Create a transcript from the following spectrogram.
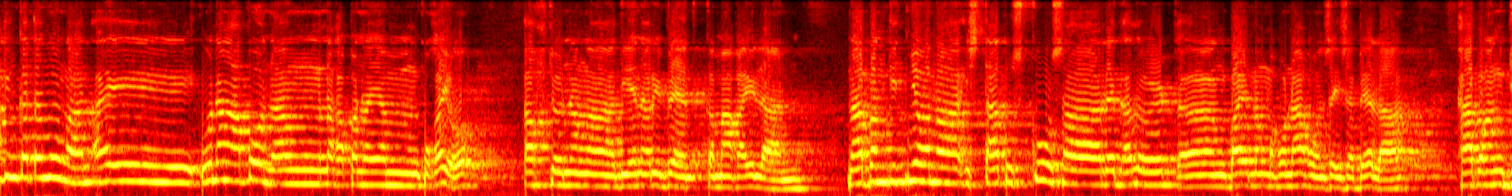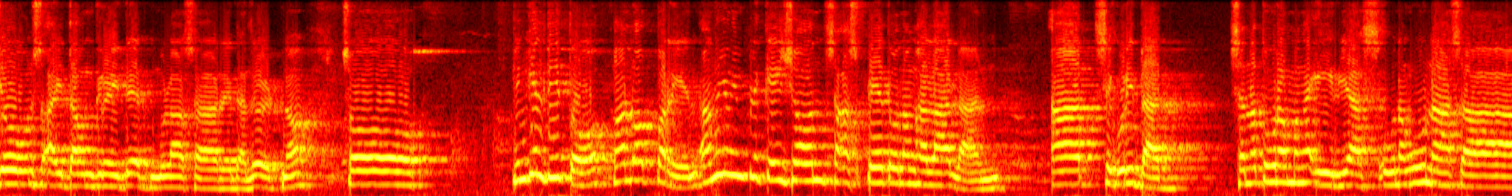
aking katanungan ay una nga po nang nakapanayam ko kayo after ng ah, DNR event kamakailan, nabanggit nyo na status ko sa red alert ang bayan ng Makunakon sa Isabela habang ang Jones ay downgraded mula sa red alert, no? So, Hinggil dito, follow up pa rin, ano yung implication sa aspeto ng halalan at seguridad sa naturang mga areas, unang-una sa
